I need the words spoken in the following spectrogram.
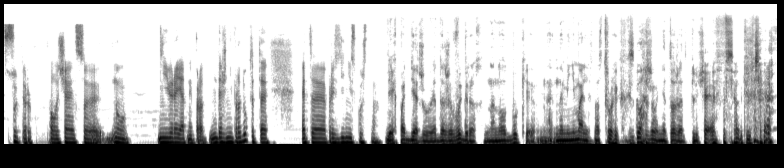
супер, получается, ну, невероятный продукт. Даже не продукт, это, это произведение искусства. Я их поддерживаю. Я даже в играх на ноутбуке на, на минимальных настройках сглаживания тоже отключаю. Все отключаю.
